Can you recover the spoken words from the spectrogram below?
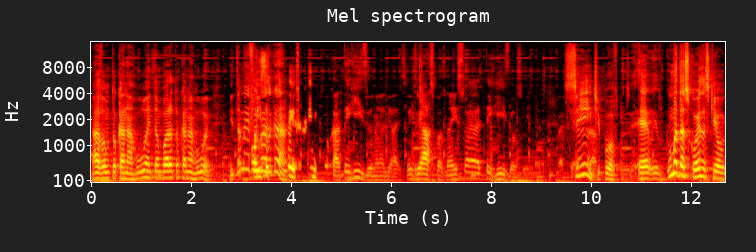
Ah, vamos tocar na rua, então bora tocar na rua. E também foi Pô, coisa, é cara. Terrível, cara, terrível, né, aliás. Entre aspas, né? Isso é terrível, assim. Né? Sim, é, tipo, é, uma das coisas que eu,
